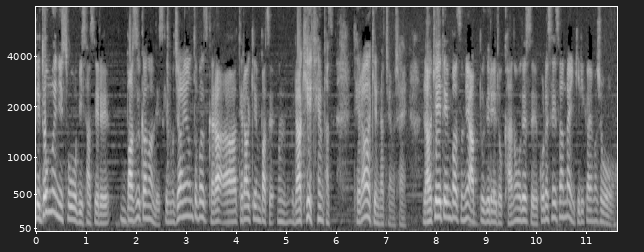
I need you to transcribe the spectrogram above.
で、ドムに装備させるバズカなんですけども、ジャイアントバズから、あテラーケンバズ、うん、ラケーテンバズ、テラーケンになっちゃいましたね。ラケーテンバズにアップグレード可能です。これ生産ライン切り替えましょ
